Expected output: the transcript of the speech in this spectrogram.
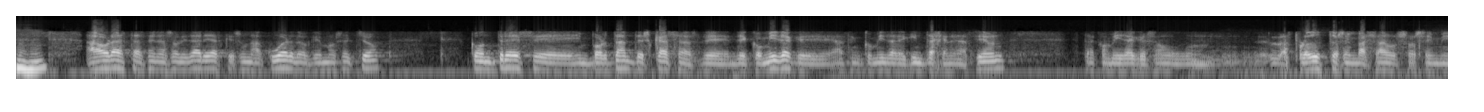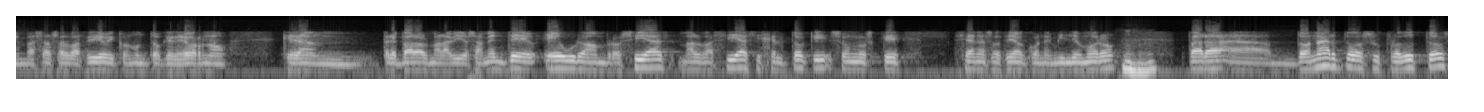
Uh -huh. Ahora estas cenas solidarias, que es un acuerdo que hemos hecho con tres eh, importantes casas de, de, comida que hacen comida de quinta generación. Esta comida que son los productos envasados o semi-envasados al vacío y con un toque de horno quedan preparados maravillosamente. Euro Ambrosías, Malvasías y Geltoki son los que se han asociado con Emilio Moro uh -huh. para uh, donar todos sus productos.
